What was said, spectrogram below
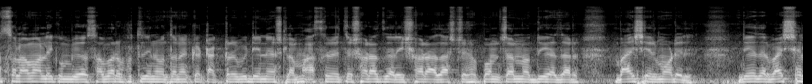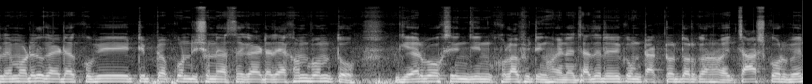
আসসালামু আলাইকুম বিয়স আবার প্রতিদিন মতন একটা ট্রাক্টর ভিডিও নিয়ে আসলাম। আজকের হচ্ছে স্বরাজ গাড়ি, স্বরাজ আটশোশো পঞ্চান্ন দুই হাজার বাইশের মডেল। দুই হাজার বাইশ সালের মডেল, গাড়িটা খুবই টিপটপ কন্ডিশনে আছে। গাড়িটার এখন পর্যন্ত গিয়ার বক্স ইঞ্জিন খোলা ফিটিং হয় না। যাদের এরকম ট্রাক্টর দরকার হয়, চাষ করবেন।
